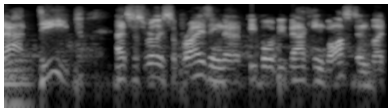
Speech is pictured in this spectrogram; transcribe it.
that deep. That's just really surprising that people would be backing Boston, but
